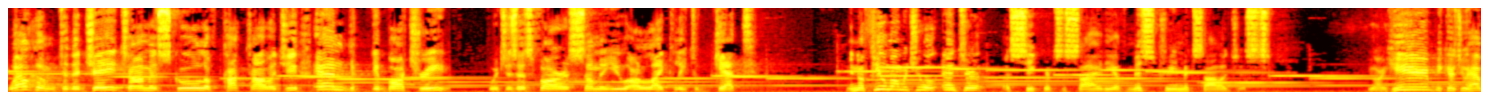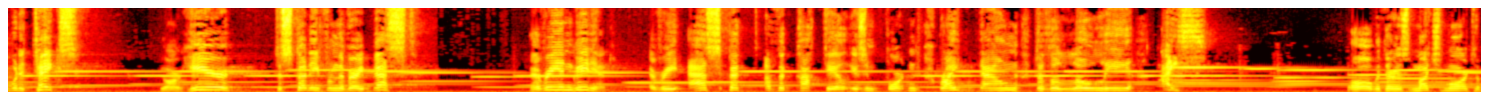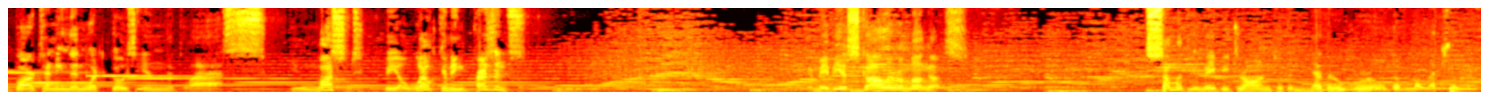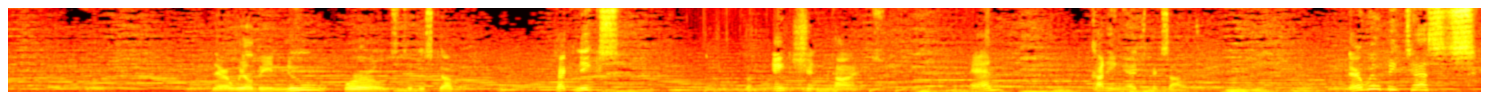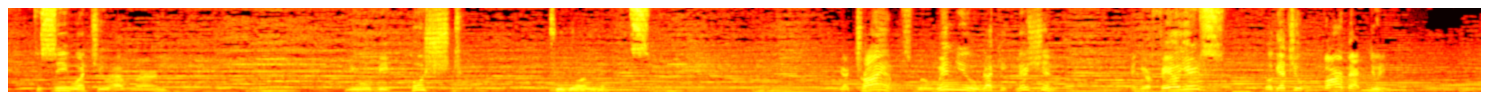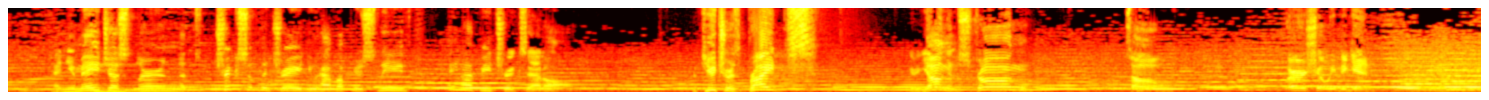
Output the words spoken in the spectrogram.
Welcome to the J. Thomas School of Coctology and Debauchery, which is as far as some of you are likely to get. In a few moments, you will enter a secret society of mystery mixologists. You are here because you have what it takes. You are here to study from the very best. Every ingredient, every aspect of the cocktail is important, right down to the lowly ice. Oh, but there is much more to bartending than what goes in the glass. You must be a welcoming presence. There may be a scholar among us. Some of you may be drawn to the nether world of molecular. There will be new worlds to discover, techniques from ancient times, and cutting edge mixology. There will be tests to see what you have learned. You will be pushed to your limits. Your triumphs will win you recognition, and your failures will get you barback duty. And you may just learn that the tricks of the trade you have up your sleeve may not be tricks at all. The future is bright, you're young and strong, so where shall we begin?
